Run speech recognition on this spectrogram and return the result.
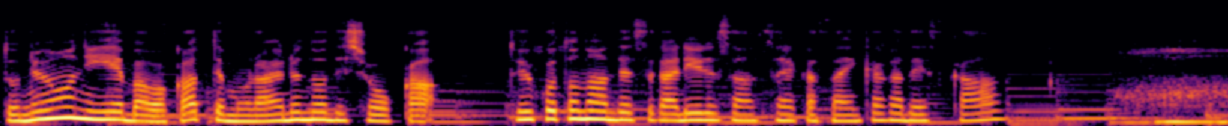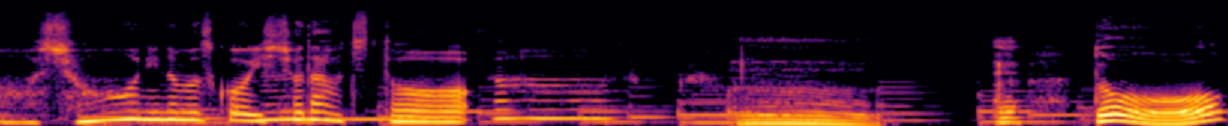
どのように言えば分かってもらえるのでしょうかということなんですが、リルさん、さやかさんいかがですか？はあ小児の息子一緒だ、うちと。あー、そっか。うん。えどう？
